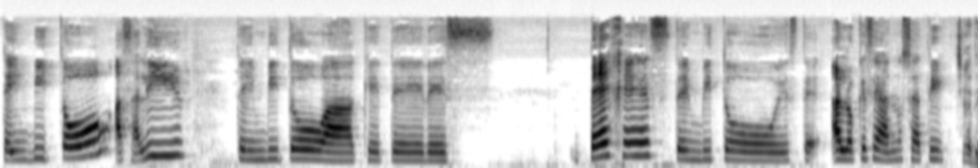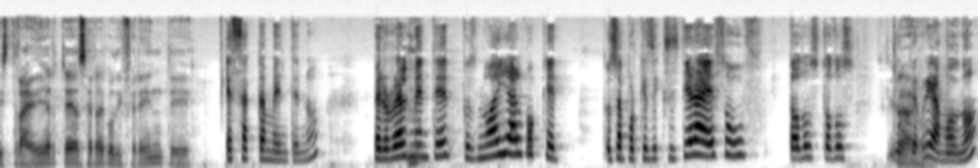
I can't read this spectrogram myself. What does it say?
te invito a salir, te invito a que te despejes, te invito este, a lo que sea, no sé, a ti sí, a distraerte, a hacer algo diferente. Exactamente, ¿no? Pero realmente, pues no hay algo que, o sea, porque si existiera eso, uf, todos, todos lo Claro. querríamos, ¿no?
